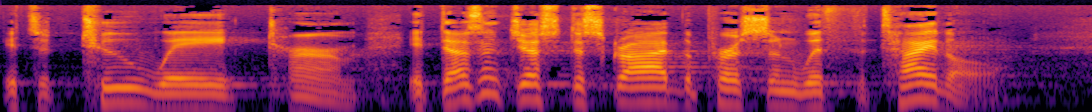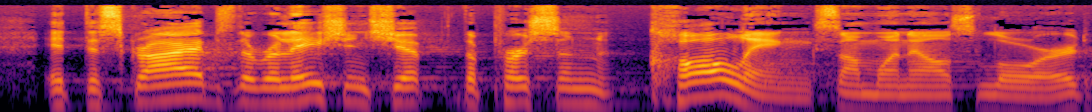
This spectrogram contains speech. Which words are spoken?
It's a two way term. It doesn't just describe the person with the title, it describes the relationship the person calling someone else Lord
